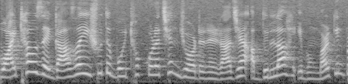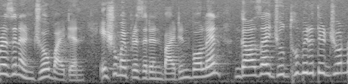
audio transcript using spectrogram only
হোয়াইট হাউসে গাজা ইস্যুতে বৈঠক করেছেন জর্ডানের রাজা আবদুল্লাহ এবং মার্কিন প্রেসিডেন্ট জো বাইডেন। এ সময় প্রেসিডেন্ট বাইডেন বলেন গাজায় যুদ্ধবিরতির জন্য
